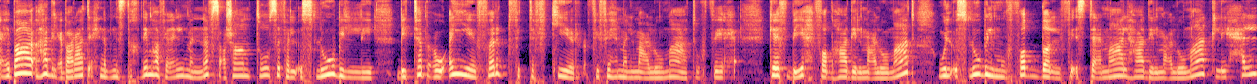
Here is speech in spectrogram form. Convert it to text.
عبارة هذه العبارات إحنا بنستخدمها في علم النفس عشان توصف الأسلوب اللي بيتبعه أي فرد في التفكير في فهم المعلومات وفي كيف بيحفظ هذه المعلومات والأسلوب المفضل في استعمال هذه المعلومات لحل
